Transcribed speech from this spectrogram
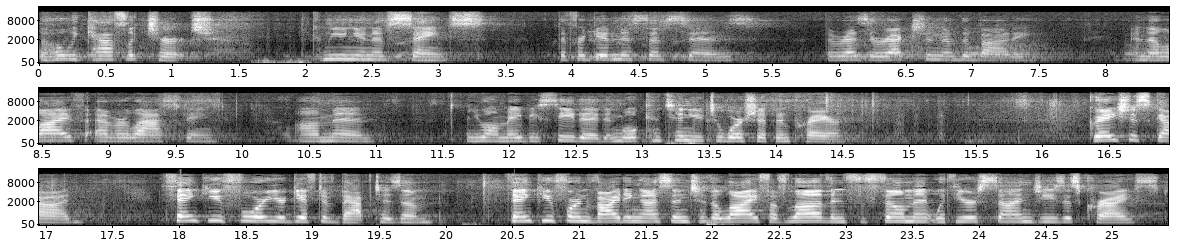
the Holy Catholic Church, communion of saints, the forgiveness of sins, the resurrection of the body, and the life everlasting. Amen. You all may be seated, and we'll continue to worship in prayer. Gracious God, Thank you for your gift of baptism. Thank you for inviting us into the life of love and fulfillment with your Son, Jesus Christ.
